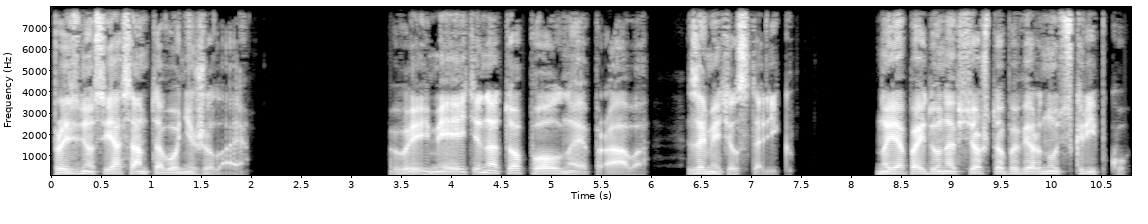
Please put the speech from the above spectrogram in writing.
произнес я, сам того не желая. Вы имеете на то полное право, заметил старик. Но я пойду на все, чтобы вернуть скрипку.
